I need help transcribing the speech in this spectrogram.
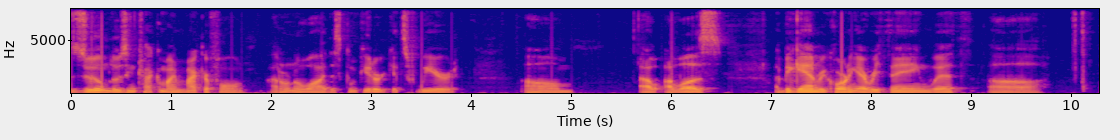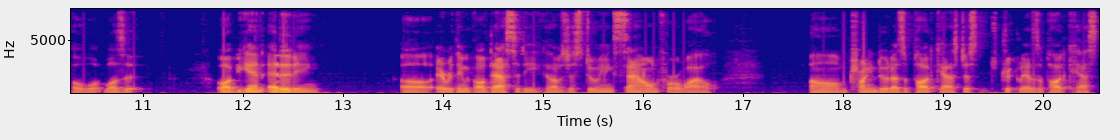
Zoom losing track of my microphone. I don't know why. This computer gets weird. Um, I, I was, I began recording everything with uh, oh, what was it? Oh, I began editing uh, everything with Audacity because I was just doing sound for a while, um, trying to do it as a podcast, just strictly as a podcast,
